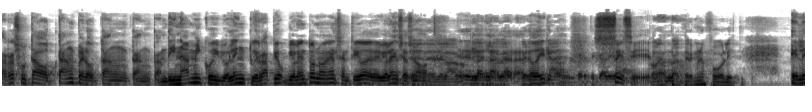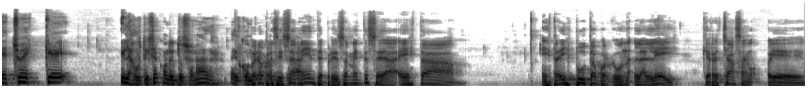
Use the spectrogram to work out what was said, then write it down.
ha resultado tan, pero tan, tan, tan dinámico y violento y rápido. Violento no en el sentido de, violencia, sino de, la, vertical, sí, sí, en términos futbolísticos. El hecho es que y la justicia constitucional. El bueno, precisamente, precisamente se da esta, esta disputa porque una, la ley que rechazan eh,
